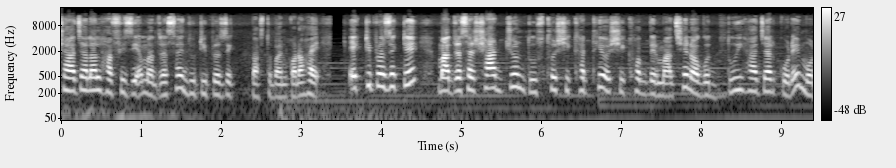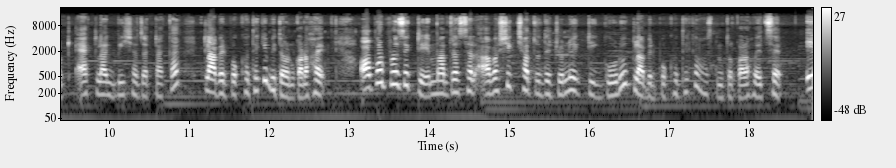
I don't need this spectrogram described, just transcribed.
শাহজালাল হাফিজিয়া মাদ্রাসায় দুটি প্রজেক্ট বাস্তবায়ন করা হয়। একটি প্রজেক্টে মাদ্রাসার ষাট জন দুস্থ শিক্ষার্থী ও শিক্ষকদের মাঝে নগদ দুই হাজার করে মোট এক লাখ বিশ হাজার টাকা ক্লাবের পক্ষ থেকে বিতরণ করা হয়। অপর প্রজেক্টে মাদ্রাসার আবাসিক ছাত্রদের জন্য একটি গরু ক্লাবের পক্ষ থেকে হস্তান্তর করা হয়েছে। এ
